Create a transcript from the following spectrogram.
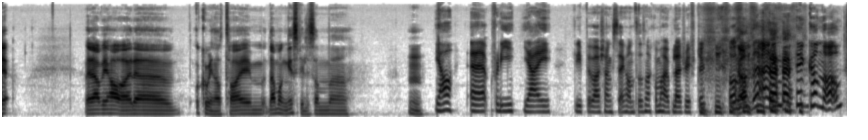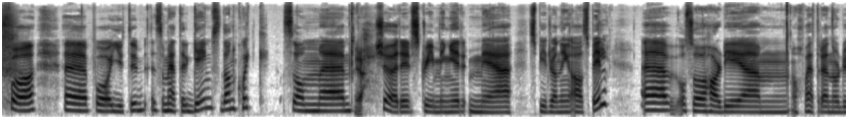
Ja. Men ja, vi har uh, Ocarina of Time Det er mange spill som eh, Ja, eh, fordi jeg griper hver sjanse jeg kan til å snakke om Hyperlight Drifter. Og det er en, kanal på, eh, på YouTube som heter Games Done Quick, som eh, Ja. kjører streaminger med speedrunning av spill. Eh, og så har de um, Hva heter det når du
